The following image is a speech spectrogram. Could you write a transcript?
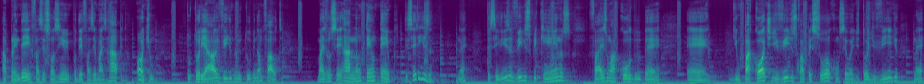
aprender, fazer sozinho e poder fazer mais rápido? Ótimo. Tutorial e vídeo no YouTube não falta. Mas você, ah, não tenho tempo, terceiriza, né? Terceiriza vídeos pequenos, faz um acordo é, é, de um pacote de vídeos com a pessoa, com o seu editor de vídeo, né?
